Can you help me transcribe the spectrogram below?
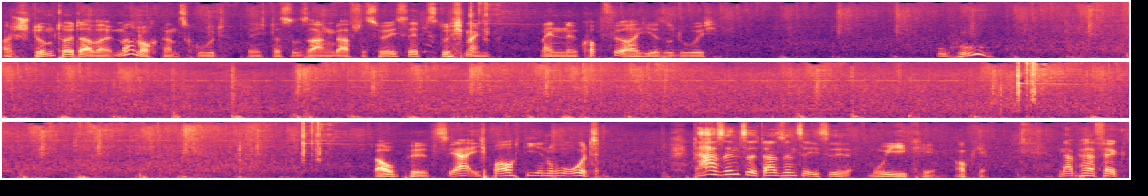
Es stürmt heute aber immer noch ganz gut, wenn ich das so sagen darf. Das höre ich selbst durch mein, meine Kopfhörer hier so durch. Uhu. Blaupilz. Ja, ich brauche die in Rot. Da sind sie, da sind sie. Ich sehe. Muike. Okay. Na, perfekt.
